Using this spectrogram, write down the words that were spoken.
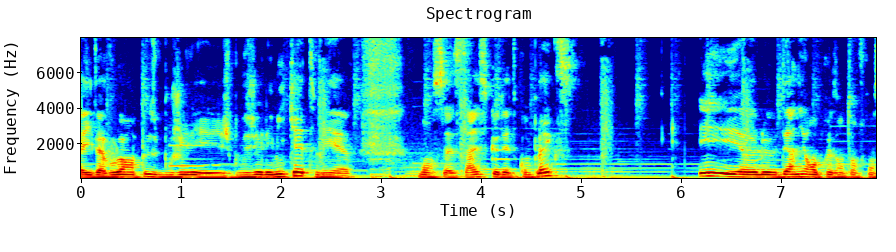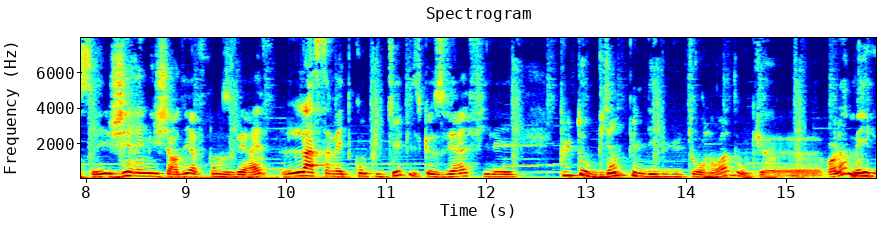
il va vouloir un peu se bouger les, bouger les miquettes, mais bon, ça, risque d'être complexe. Et euh, le dernier représentant français, Jérémy Chardy affronte Zverev. Là, ça va être compliqué puisque Zverev, il est plutôt bien depuis le début du tournoi. Donc euh, voilà, mais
